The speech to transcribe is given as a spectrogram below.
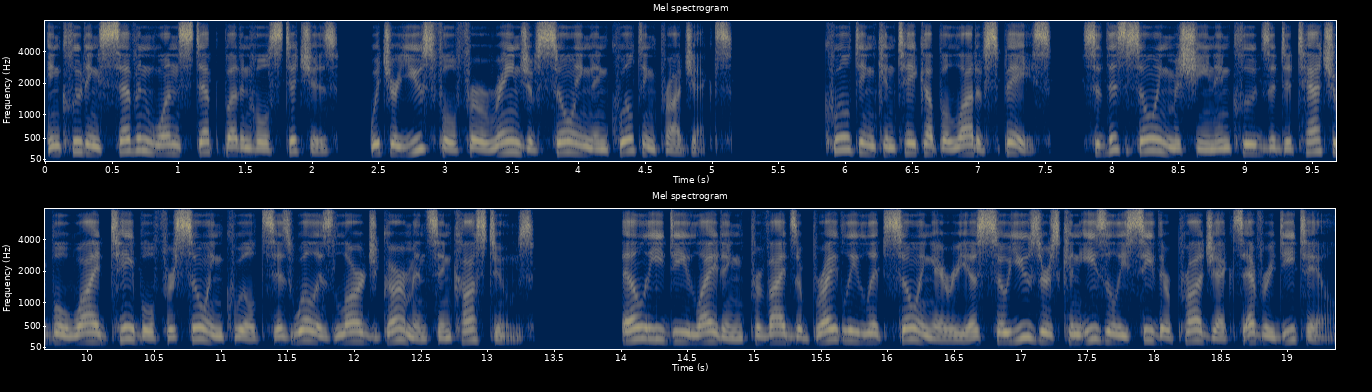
including 7 one-step buttonhole stitches, which are useful for a range of sewing and quilting projects. Quilting can take up a lot of space, so this sewing machine includes a detachable wide table for sewing quilts as well as large garments and costumes. LED lighting provides a brightly lit sewing area so users can easily see their project's every detail.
